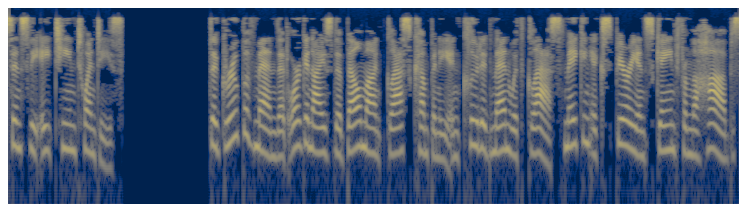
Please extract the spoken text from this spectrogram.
since the 1820s. The group of men that organized the Belmont Glass Company included men with glass-making experience gained from the Hobbs,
